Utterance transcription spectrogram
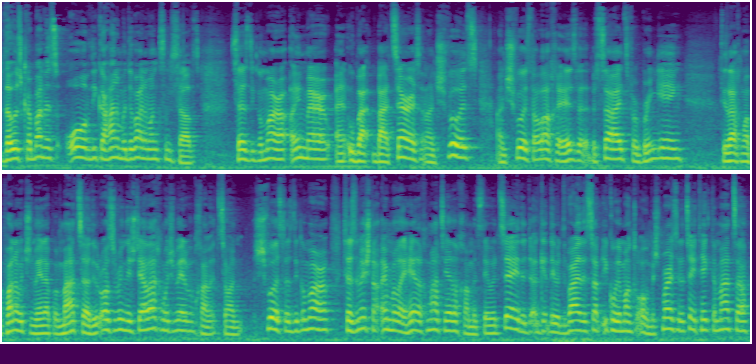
those karbanis, all of the kahanim would divide amongst themselves. Says the Gemara, Omer and Ubatzeres, and on Shavuos, on Shavuos the halacha is that besides for bringing the lachem apana, which is made up of matzah, they would also bring the shtei which is made up of chametz. So on Shavuos, says the Gemara, says the Mishnah, Omer lehelach matzah chametz. They would say they would divide this up equally amongst all the mishmaris. They would say, take the matzah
